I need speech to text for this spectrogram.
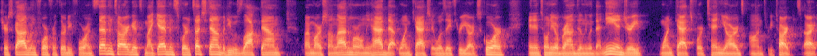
Chris Godwin, four for 34 on seven targets. Mike Evans scored a touchdown, but he was locked down by Marshon Lattimore. Only had that one catch. It was a three yard score. And Antonio Brown dealing with that knee injury, one catch for 10 yards on three targets. All right.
